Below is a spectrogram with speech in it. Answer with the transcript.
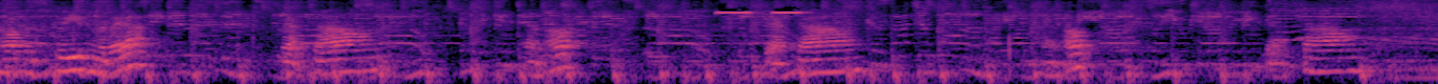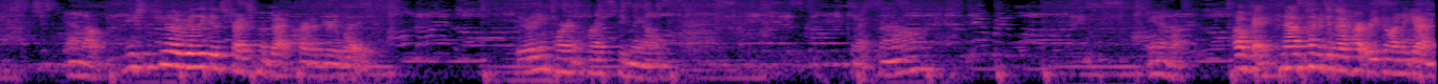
come up and squeeze in the back. Back down and up. Back down and up. Back down and up. You should feel a really good stretch in the back part of your leg. Very important for us females. Back down and up. Okay, now it's time to get that heart rate going again.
